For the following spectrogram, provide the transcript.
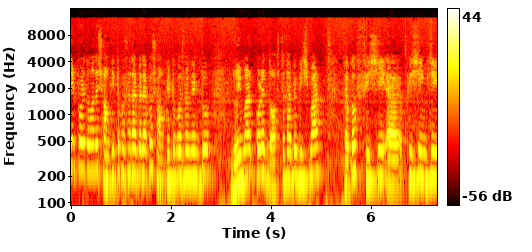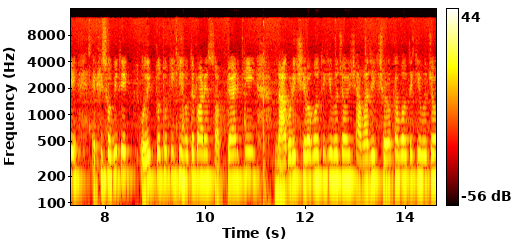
এরপরে তোমাদের সংক্ষিপ্ত প্রশ্ন থাকবে। দেখো, সংক্ষিপ্ত প্রশ্ন কিন্তু দুই মার্ক করে দশটা থাকবে, বিশ মার্ক দেখো ফিশিং ফিশিং কি একটি ছবিতে অধিক তথ্য কি কি হতে পারে? সফটওয়্যার কি? নাগরিক সেবা বলতে কি বোঝো? সামাজিক সুরক্ষা বলতে কি বোঝো?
